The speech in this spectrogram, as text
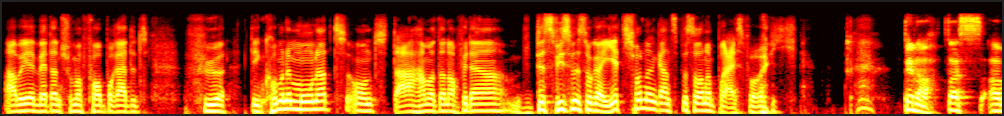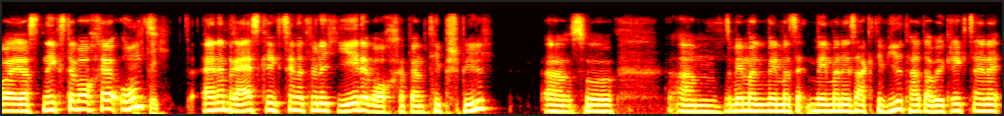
Aber ihr werdet dann schon mal vorbereitet für den kommenden Monat. Und da haben wir dann auch wieder, das wissen wir sogar jetzt schon, einen ganz besonderen Preis für euch. Genau, das aber erst nächste Woche. Und Richtig einen Preis kriegt sie natürlich jede Woche beim Tippspiel. Also, ähm, wenn, man, wenn, man, wenn man es aktiviert hat, aber ihr kriegt eine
